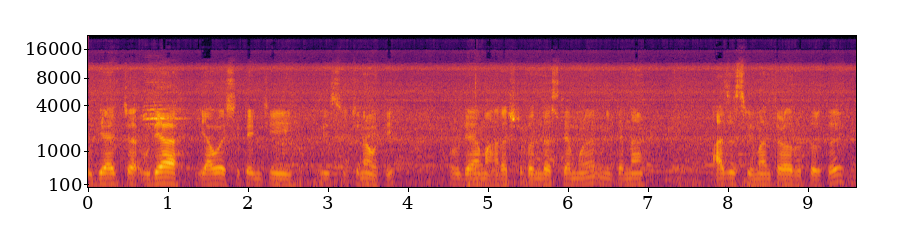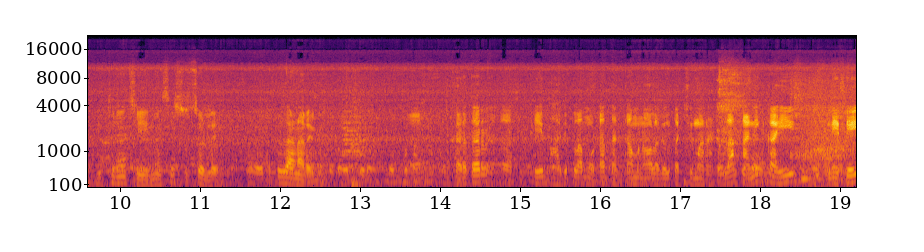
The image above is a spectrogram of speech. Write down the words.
उद्याच्या उद्या यावर्षी त्यांची ही सूचना होती. उद्या महाराष्ट्र बंद असल्यामुळं मी त्यांना आजच विमानतळावर उतरतोय. इथूनच येईन असं सुचवलं. आहे आता जाणार आहे मी. खरं तर हे भाजपला मोठा धक्का म्हणावा लागेल पश्चिम महाराष्ट्राला. आणि काही नेते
